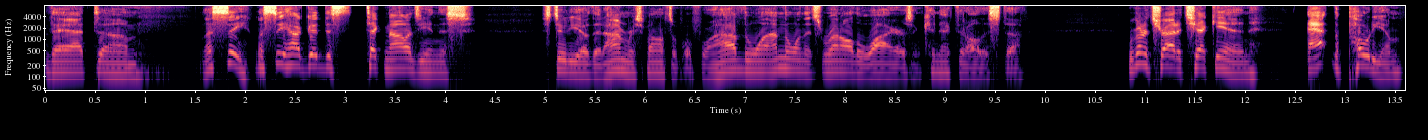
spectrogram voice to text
that um, let's see. Let's see how good this technology in this studio that I'm responsible for. I'm the one I'm the one that's run all the wires and connected all this stuff. We're going to try to check in at the podium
